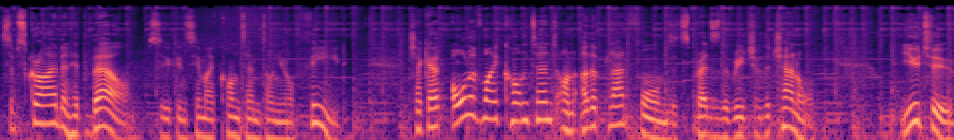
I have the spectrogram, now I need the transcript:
Subscribe and hit the bell so you can see my content on your feed. Check out all of my content on other platforms, it spreads the reach of the channel. YouTube,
